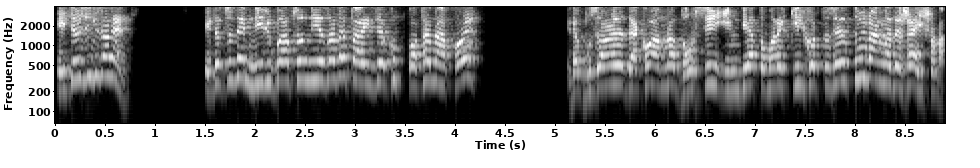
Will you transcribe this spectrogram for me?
এটা হচ্ছে কি জানেন? এটা হচ্ছে যে নির্বাচন নিয়ে যাতে তারেক যে খুব কথা না কয় এটা বুঝানো যায় দেখো, আমরা ধরছি ইন্ডিয়া তোমারে কিল করতেছে, তুমি বাংলাদেশে আইসো না।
